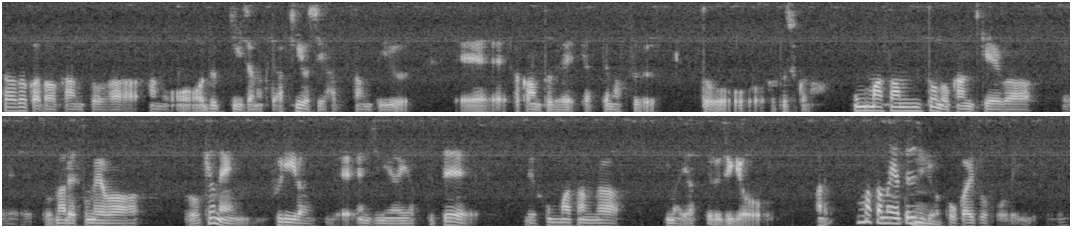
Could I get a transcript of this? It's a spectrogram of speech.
ターとかのアカウントは、あの、ズッキーじゃなくて、秋吉初さんっていう、えー、アカウントでやってます。えっと、どうしようかな。本間さんとの関係は、えっと、慣れ初めは、えっと去年フリーランスでエンジニアやってて、で、本間さんが今やってる授業、あれ？本間さんのやってる授業は公開情報でいいんですよね。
